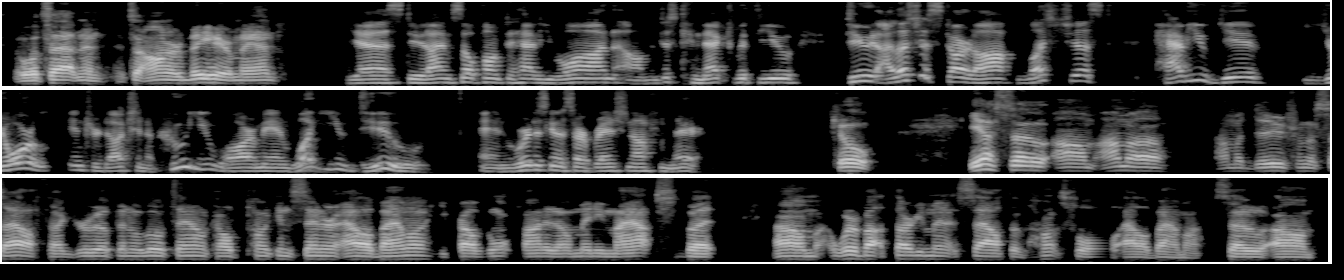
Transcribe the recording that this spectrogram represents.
What's happening? It's an honor to be here, man. Yes, dude. I'm so pumped to have you on um, and just connect with you. Dude, I, let's just start off. Let's just have you give your introduction of who you are, man, what you do, and we're just going to start branching off from there. Cool. Yeah, so um, I'm a I'm a dude from the South. I grew up in a little town called Pumpkin Center, Alabama. You probably won't find it on many maps, but um, we're about 30 minutes south of Huntsville, Alabama. So um,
